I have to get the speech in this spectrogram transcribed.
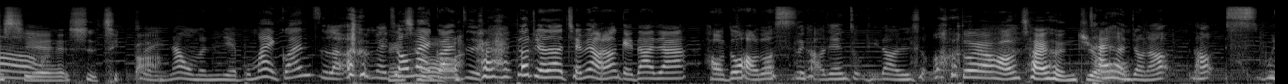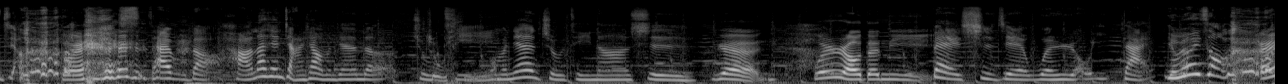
一些事情吧。对，那我们也不卖关子了，每次都卖关子，都觉得前面好像给大家好多好多思考，今天主题到底是什么？对啊，好像猜很久，猜很久，然后然后死不讲，对，死猜不到。好，那先讲一下我们今天的主题。我们今天的主题呢是愿温柔的你被世界温柔以待，有没有一种？哎，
